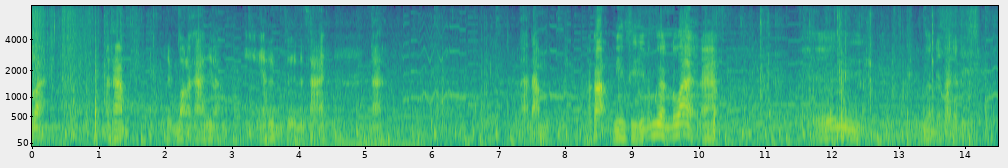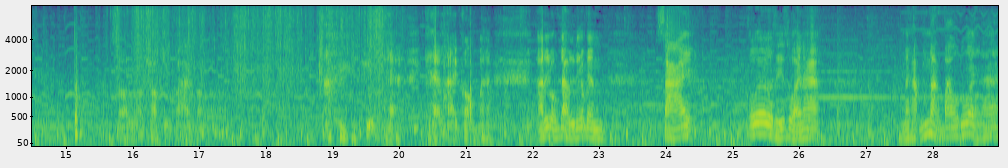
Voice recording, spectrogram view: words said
ด้วยนะครับ เดี๋ยวผมบอกราคาทีหลังอย่างเงี้ยที่ผมถือเป็นซ้ายนะอ่าดำแล้วก็มีสีน้ำเงินด้วยนะฮะเอ้ยน้ำเงินเนี่ยน่าจะดีเราเราชอบสีฟ้าหรือเปล่าแค่แค่ลายกล่องมากอันที่ผมจับอยู่นี่ก็เป็นซ้าย เออสีสวยนะฮะนะครับน้ำหนักเบาด้วยนะฮะ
